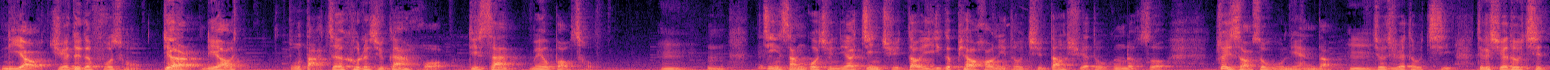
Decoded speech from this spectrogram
你要绝对的服从，第二你要不打折扣的去干活，第三没有报酬。嗯。嗯，进商过去你要进去到一个票号里头去当学徒工的时候，最少是五年的，嗯，就是学徒期。这个学徒期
